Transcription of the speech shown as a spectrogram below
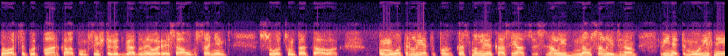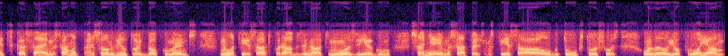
Nu, var sakot, pārkāpums viņš tagad gadu nevarēs algu saņemt, sots un tā tālāk. Un otra lieta, kas man liekas, jā, salīd, nav salīdzināma, Vineta Mūžniece, kā saimas amatpersona, viltoja dokumentus, notiesāta par apzinātu noziegumu, saņēma satversmes tiesā algu tūkstošos un vēl joprojām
